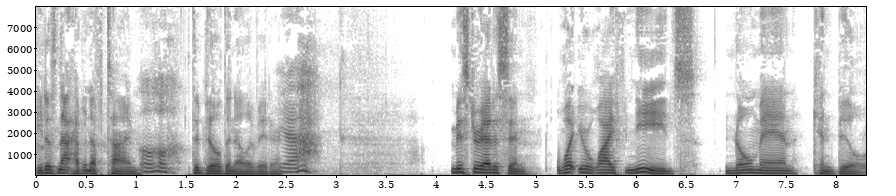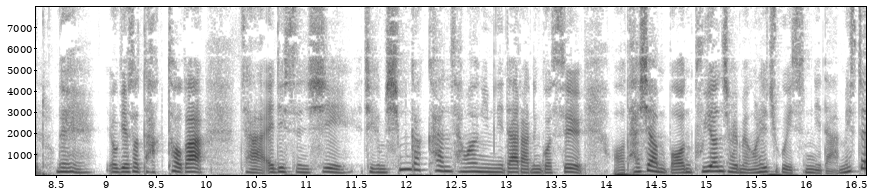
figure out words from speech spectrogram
He does not have enough time to build an elevator. Yeah. Mr. Edison, what your wife needs, no man can build. 네. 여기에서 닥터가 자, 에디슨 씨, 지금 심각한 상황입니다라는 것을 어, 다시 한번 부연 설명을 해주고 있습니다. Mr.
